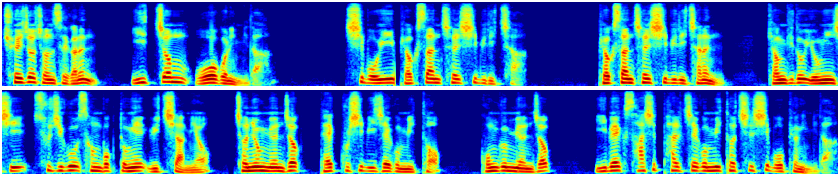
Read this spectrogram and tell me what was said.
최저 전세가는 2.5억 원입니다. 15위 벽산채 11위차 벽산철 11호차는 경기도 용인시 수지구 성복동에 위치하며 전용 면적 192제곱미터, 공급 면적 248제곱미터 75평입니다.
